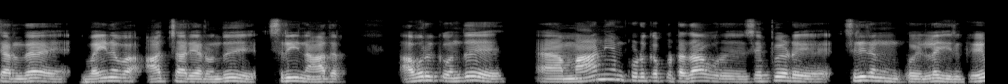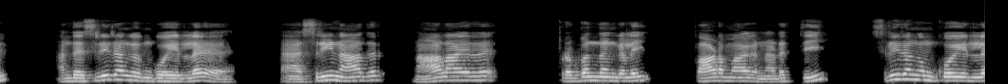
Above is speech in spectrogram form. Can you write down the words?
சேர்ந்த வைணவ ஆச்சாரியார் வந்து ஸ்ரீநாதர். அவருக்கு வந்து மானியம் கொடுக்கப்பட்டதா ஒரு செப்பேடு ஸ்ரீரங்கம் கோயில்ல இருக்கு. அந்த ஸ்ரீரங்கம் கோயில்ல ஸ்ரீநாதர் நாலாயிர பிரபந்தங்களை பாடமாக நடத்தி ஸ்ரீரங்கம் கோயில்ல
